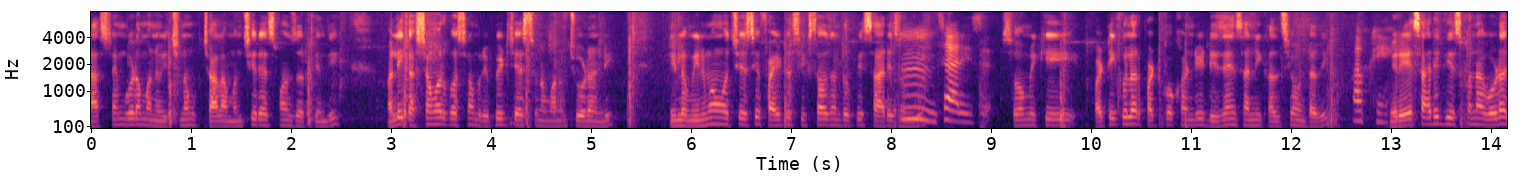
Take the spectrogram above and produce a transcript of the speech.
లాస్ట్ టైం కూడా మనం ఇచ్చినాం చాలా మంచి రెస్పాన్స్ దొరికింది. మళ్ళీ కస్టమర్ కోసం రిపీట్ చేస్తున్నాం మనం చూడండి. దీనిలో మినిమం వచ్చేసి five to six thousand rupees saris ఉంది. శారీస్ సో మీకు పర్టికులర్ పట్టుకోకండి డిజైన్స్ అన్ని కలిసి ఉంటుంది. మీరు ఏ సారీ తీసుకున్నా కూడా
